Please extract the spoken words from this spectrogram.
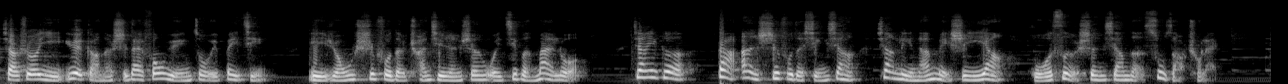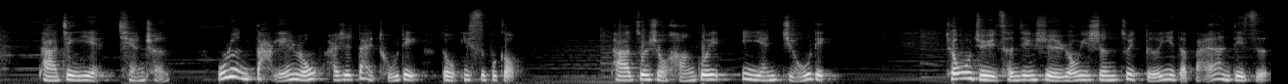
小说以粤港的时代风云作为背景，以荣师傅的传奇人生为基本脉络，将一个大案师傅的形象像岭南美食一样活色生香地塑造出来。他敬业虔诚，无论打莲蓉还是带徒弟，都一丝不苟。他遵守行规，一言九鼎。陈武举曾经是荣医生最得意的白案弟子，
